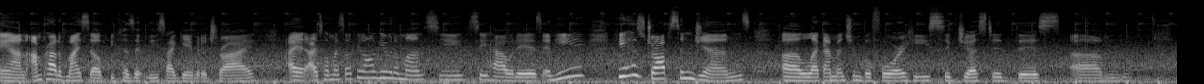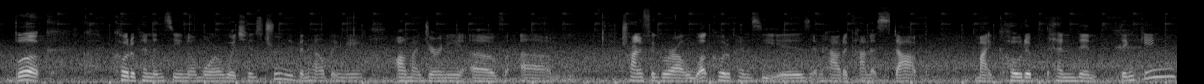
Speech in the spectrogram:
And I'm proud of myself because at least I gave it a try. I, I told myself, you know, I'll give it a month, see see how it is. And he he has dropped some gems. Uh, like I mentioned before, he suggested this um, book codependency no more which has truly been helping me on my journey of um, trying to figure out what codependency is and how to kind of stop my codependent thinking.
